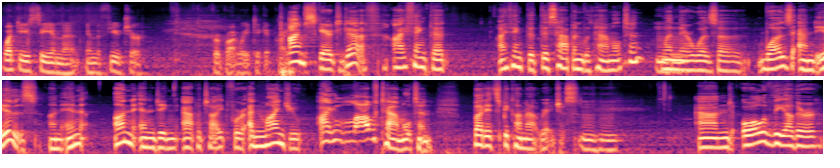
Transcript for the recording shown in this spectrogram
what do you see in the in the future for Broadway ticket prices? I'm scared to death. I think that I think that this happened with Hamilton when there was a was and is an en, unending appetite for and mind you, I loved Hamilton, but it's become outrageous. And all of the other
